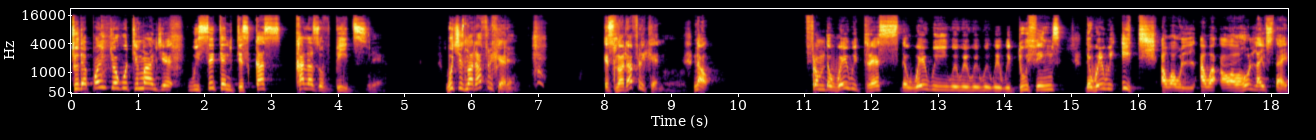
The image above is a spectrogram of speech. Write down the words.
to the point yokuthi manje we sit and discuss colors of beads, Yeah. which is not African. It's not African. Mm. Now, from the way we dress, the way we, we, we, we, we, we, do things, the way we eat, our, our, our whole lifestyle,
